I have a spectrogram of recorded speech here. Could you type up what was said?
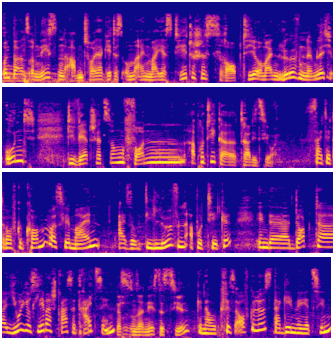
Und bei unserem nächsten Abenteuer geht es um ein majestätisches Raubtier, um einen Löwen nämlich und die Wertschätzung von Apothekertradition. Seid ihr drauf gekommen, was wir meinen? Also die Löwenapotheke in der Dr. Julius Leber Straße 13. Das ist unser nächstes Ziel. Genau, Quiz aufgelöst, da gehen wir jetzt hin.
